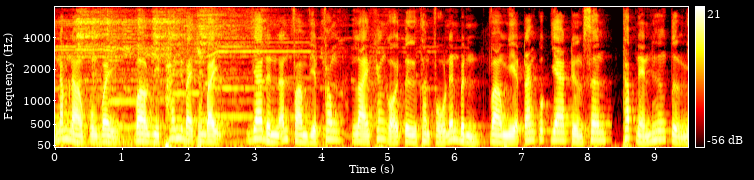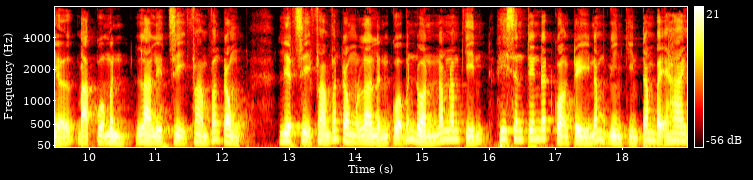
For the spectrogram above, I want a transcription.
Năm nào cũng vậy, vào dịp 27 tháng 7, gia đình anh Phạm Việt Phong lại khăn gọi từ thành phố Ninh Bình vào Nghĩa trang quốc gia Trường Sơn thắp nén hương tưởng nhớ bác của mình là liệt sĩ Phạm Văn Trọng. Liệt sĩ Phạm Văn Trọng là lính của binh đoàn 559, hy sinh trên đất Quảng Trị năm 1972,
